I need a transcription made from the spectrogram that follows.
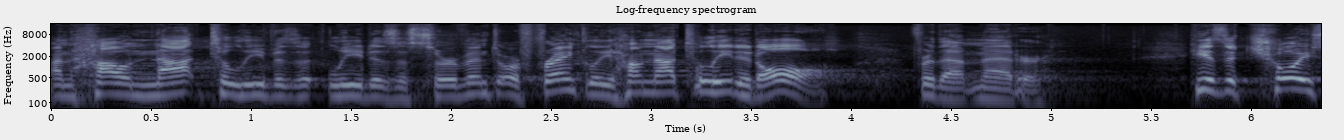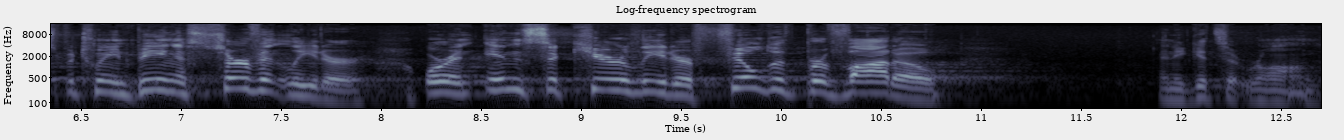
on how not to lead as a servant, or frankly, how not to lead at all, for that matter. He has a choice between being a servant leader or an insecure leader filled with bravado, and he gets it wrong.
